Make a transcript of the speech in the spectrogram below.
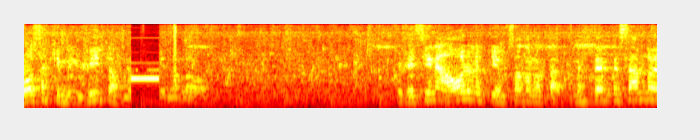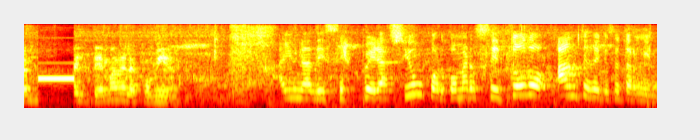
cosas que me irritan, que no lo... Que recién ahora lo estoy empezando a notar. Me está empezando a el tema de la comida. Hay una desesperación por comerse todo antes de que se termine.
